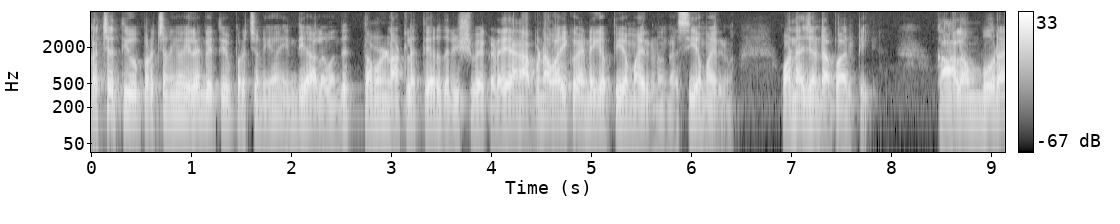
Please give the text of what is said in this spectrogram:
கச்சத்தீவு பிரச்சனையும் இலங்கை தீவு பிரச்சனையும் இந்தியாவில் வந்து தமிழ்நாட்டில் தேர்தல் இஷ்யூவே கிடையாது. அப்படின்னா வைகோ என்னைக்கு பிஎம் ஆயிருக்கணுங்க சிஎம் ஆயிருக்கணும். ஒன் அஜெண்டா பார்ட்டி காலம்பூரா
